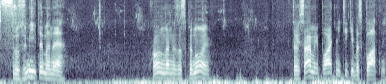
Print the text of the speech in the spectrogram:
зрозумійте мене, Вон у мене за спиною. Той самий платник, тільки безплатний.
